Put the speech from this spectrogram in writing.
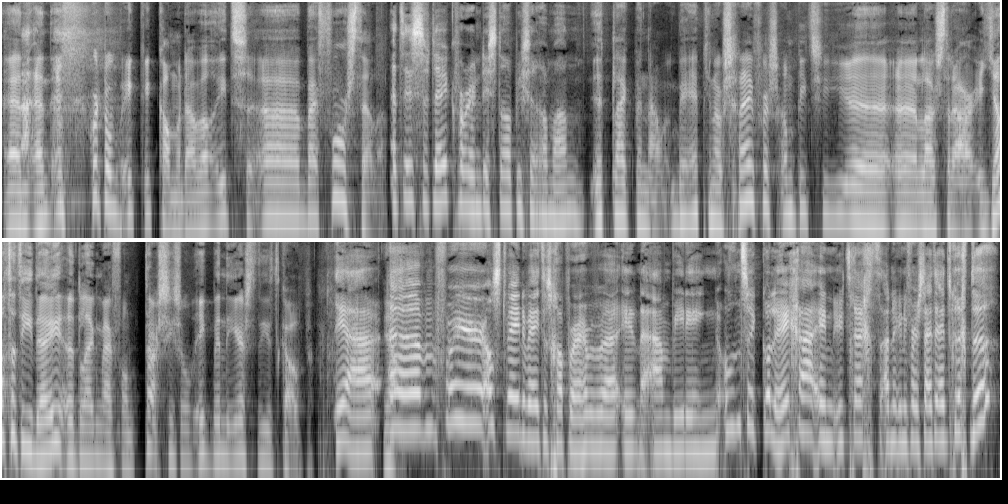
En, en, en, kortom, ik, ik kan me daar wel iets uh, bij voorstellen. Het is leuk voor een dystopische roman. Het lijkt me nou, heb je nou schrijversambitie, uh, uh, luisteraar? Je had het idee, het lijkt mij fantastisch, want ik ben de eerste die het koopt. Ja, ja. Um, voor je als tweede wetenschapper hebben we in de aanbieding onze collega in Utrecht aan de Universiteit Utrecht de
